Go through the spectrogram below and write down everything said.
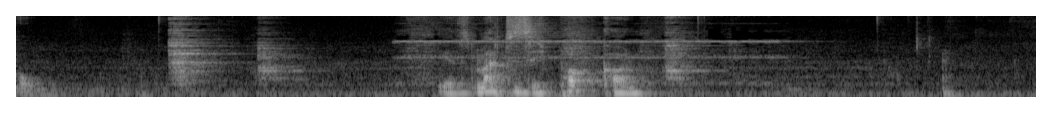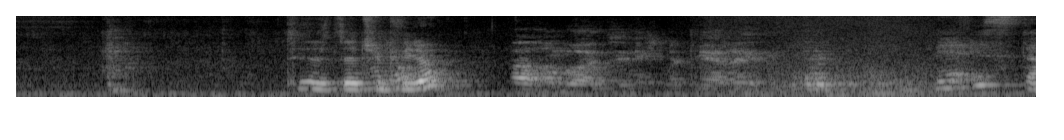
Oh. Jetzt macht sie sich Popcorn. Ist der Typ wieder? Warum wollen Sie nicht mit mir reden? Wer ist da?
